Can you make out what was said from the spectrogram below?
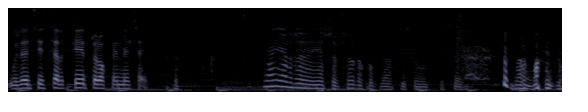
вже ці сирки трохи не цей. Я, я вже я ще вчора купляв ці солодкі сир. Нормально.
